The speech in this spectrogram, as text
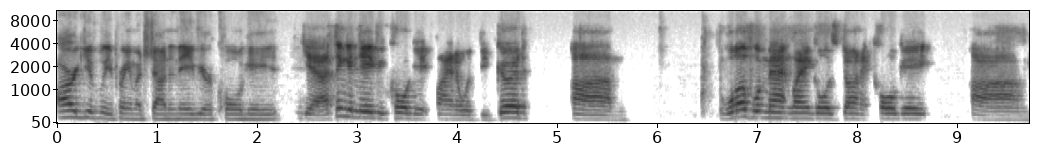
arguably pretty much down to Navy or Colgate. Yeah, I think a Navy Colgate final would be good. Um, love what Matt Langel has done at Colgate. Um,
